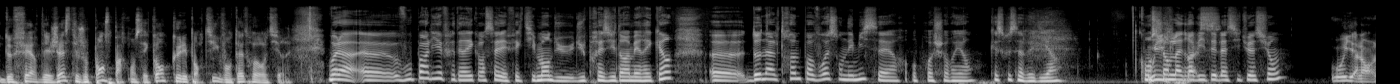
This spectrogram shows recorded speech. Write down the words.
de faire des gestes et je pense par conséquent que les portiques vont être retirés. Voilà, vous parliez Frédéric Ancel effectivement du, du président américain. Donald Trump envoie son émissaire au Proche-Orient. Qu'est-ce que ça veut dire? Conscient de la gravité de la situation? Oui, alors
